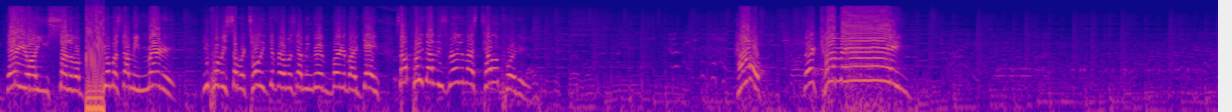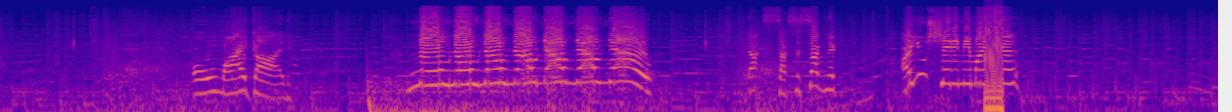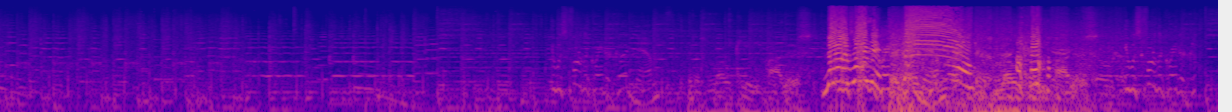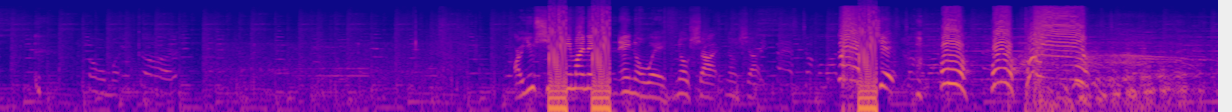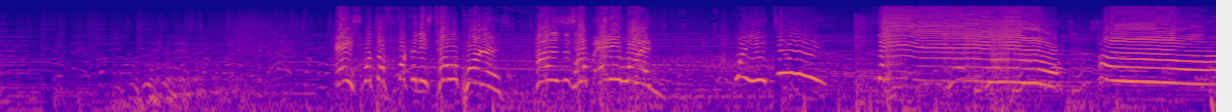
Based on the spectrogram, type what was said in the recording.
There you are, you son of a bitch! You almost got me murdered! You put me somewhere totally different. Almost got me burned by a game. Stop putting down these random ass teleporters. Help! They're coming! Oh my god. No, no, no, no, no, no, no! That sucks to suck, Nick. Are you shitting me, my nigga? No, it wasn't! Low-key. It was for the greater good. Oh my god. Are you shitting me, my nigga? Ain't no way. No shot. No shot. Ah, shit! Oh! Oh! Ah! Ace, what the fuck are these teleporters? How does this help anyone? What are you doing? No! Oh!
